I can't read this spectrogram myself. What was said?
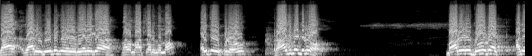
దా దాని మీటింగ్ వేరేగా మనం మాట్లాడుకున్నాం అయితే ఇప్పుడు రాజమండ్రిలో మారుడు గో బ్యాక్ అనే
